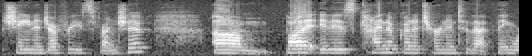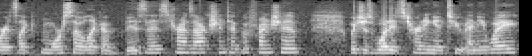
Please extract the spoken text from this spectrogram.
Shane and Jeffree's friendship. Um, but it is kind of going to turn into that thing where it's like more so like a business transaction type of friendship, which is what it's turning into anyway.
